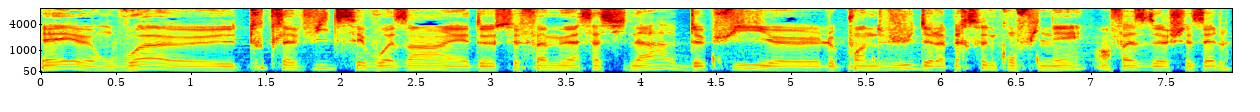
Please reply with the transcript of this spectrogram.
Et euh, on voit toute la vie de ses voisins et de ce fameux assassinat depuis euh, le point de vue de la personne confinée en face de chez elle.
